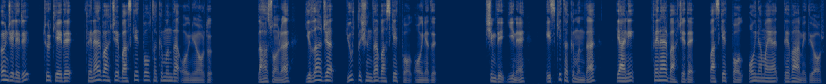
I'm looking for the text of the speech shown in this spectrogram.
Önceleri Türkiye'de Fenerbahçe basketbol takımında oynuyordu. Daha sonra yıllarca yurt dışında basketbol oynadı. Şimdi yine eski takımında yani Fenerbahçe'de basketbol oynamaya devam ediyor.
